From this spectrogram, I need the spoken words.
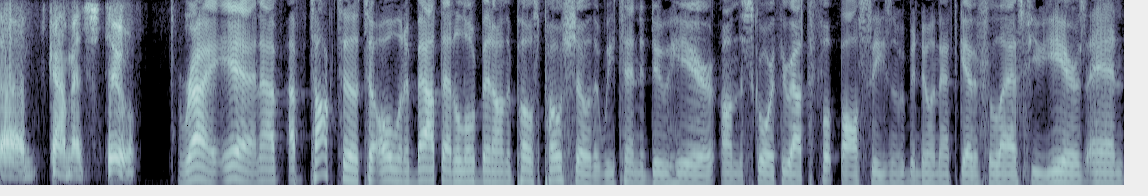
um, comments too. Right, yeah, and I've I've talked to to Olin about that a little bit on the post post show that we tend to do here on the score throughout the football season. We've been doing that together for the last few years, and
